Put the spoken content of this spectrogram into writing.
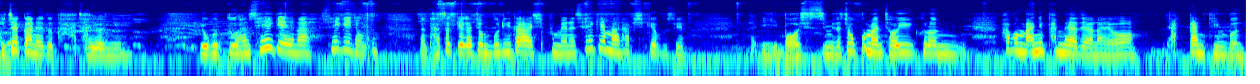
기짝간에도 다 자연이에요. 요것도 한세 개나 세개 정도 다섯 개가 좀 무리다 싶으면 세 개만 합식해 보세요. 이 멋있습니다. 조그만 저희 그런 화분 많이 판매하잖아요. 약간 긴 분,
